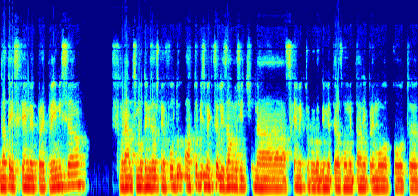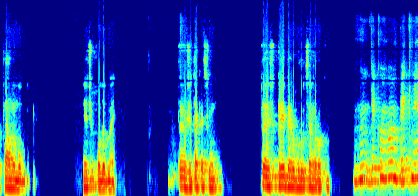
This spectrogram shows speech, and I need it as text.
na tej schéme pre priemysel v rámci modernizačného fondu a to by sme chceli založiť na schéme, ktorú robíme teraz momentálne pre pod plánom období. Niečo podobné. Takže také sú, to je v priebehu budúceho roku. Uh-huh, ďakujem veľmi pekne.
